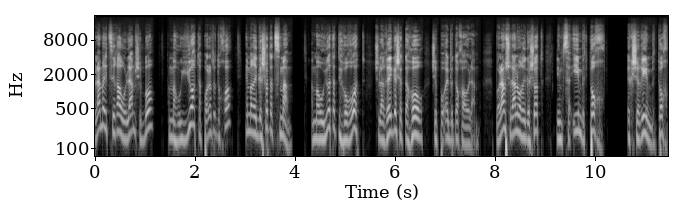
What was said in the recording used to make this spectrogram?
עולם היצירה הוא עולם שבו המהויות הפועלות בתוכו הם הרגשות עצמם. המהויות הטהורות של הרגש הטהור שפועל בתוך העולם. בעולם שלנו הרגשות נמצאים בתוך הקשרים, בתוך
